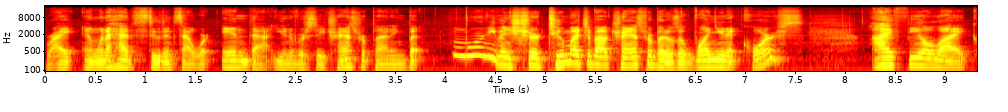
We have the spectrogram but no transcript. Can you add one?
right? And when I had students that were in that university transfer planning, but weren't even sure too much about transfer, but it was a one unit course, I feel like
